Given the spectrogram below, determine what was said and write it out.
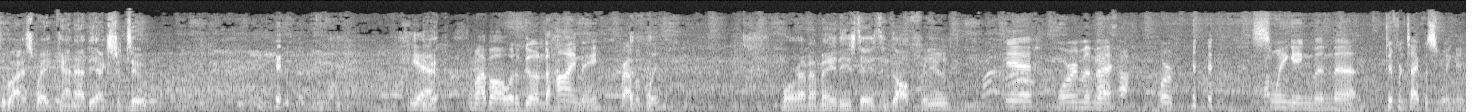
Tobias Wade can't add the extra two. yeah, my ball would have gone behind me, probably. more MMA these days than golf for you? Yeah, more MMA. Or swinging than that. Different type of swinging.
